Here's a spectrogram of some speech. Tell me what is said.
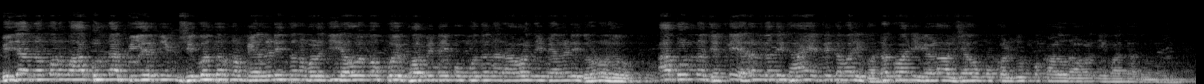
બીજા નંબરમાં આ બુનના પિયરની સિકોતરનો મેલડી તને વળગી જાવ એમાં કોઈ ફોર્મી નહીં, હું મુંદરના રાવણની મેલડી ધોણું છું. આ બુનને જેટલી હેરાનગતિ થાય, એટલી તમારી ભટકવાની વેળા આવશે. આવું હું કળજુગમાં કાળું રાવણની માતા ધોણું છું.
